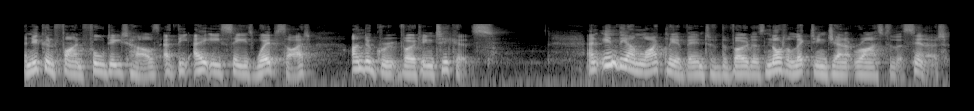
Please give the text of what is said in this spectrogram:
and you can find full details at the AEC's website under Group Voting Tickets. And in the unlikely event of the voters not electing Janet Rice to the Senate,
